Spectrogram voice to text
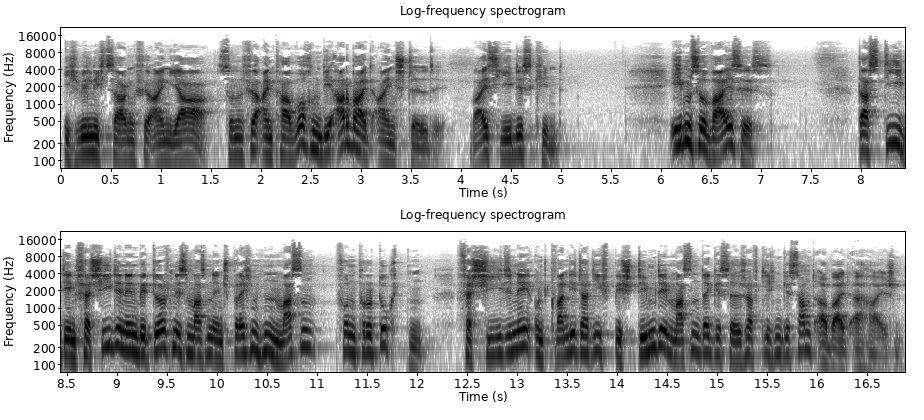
ich will nicht sagen für ein Jahr, sondern für ein paar Wochen die Arbeit einstellte, weiß jedes Kind. Ebenso weiß es, dass die den verschiedenen Bedürfnismassen entsprechenden Massen von Produkten verschiedene und quantitativ bestimmte Massen der gesellschaftlichen Gesamtarbeit erheischen.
